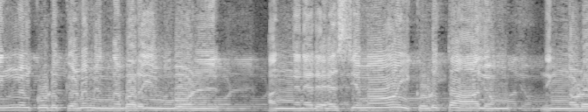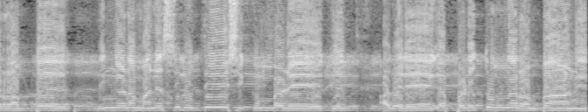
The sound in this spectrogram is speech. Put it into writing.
നിങ്ങൾ കൊടുക്കണമെന്ന് പറയുമ്പോൾ അങ്ങനെ രഹസ്യമായി കൊടുത്താലും നിങ്ങളുടെ റബ്ബ് നിങ്ങളുടെ മനസ്സിൽ ഉദ്ദേശിക്കുമ്പോഴേക്ക് അത് രേഖപ്പെടുത്തുന്ന റബ്ബാണ്.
